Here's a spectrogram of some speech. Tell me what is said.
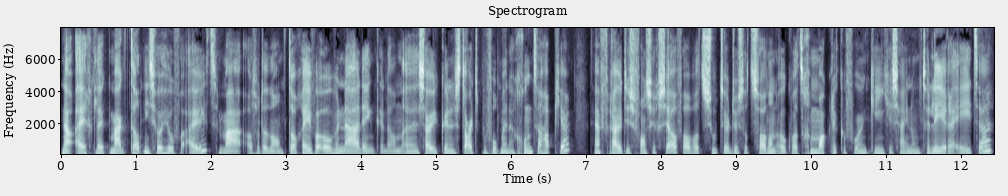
Nou, eigenlijk maakt dat niet zo heel veel uit. Maar als we er dan toch even over nadenken, dan eh, zou je kunnen starten bijvoorbeeld met een groentehapje. Hè, fruit is van zichzelf al wat zoeter, dus dat zal dan ook wat gemakkelijker voor een kindje zijn om te leren eten.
